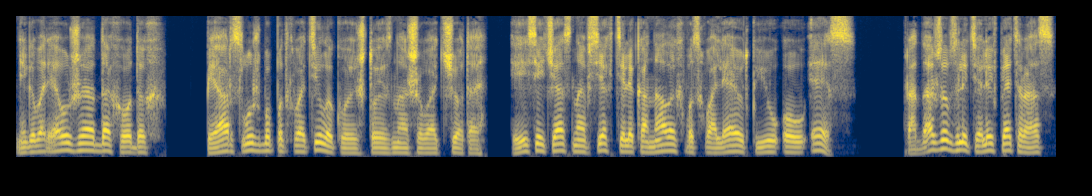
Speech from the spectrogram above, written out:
Не говоря уже о доходах. Пиар-служба подхватила кое-что из нашего отчета и сейчас на всех телеканалах восхваляют QoS. Продажи взлетели в пять раз.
